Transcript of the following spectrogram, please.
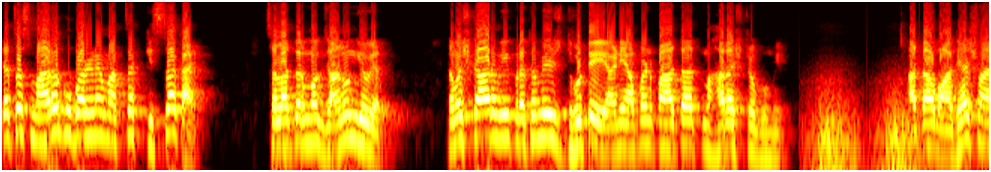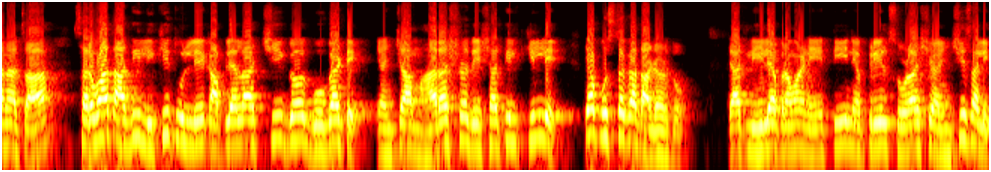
त्याचं स्मारक उभारण्यामागचा किस्सा काय? चला तर मग जाणून घेऊयात. नमस्कार मी प्रथमेश धोटे आणि आपण पाहतात महाराष्ट्र भूमी आता वाघ्या श्वानाचा सर्वात आधी लिखित उल्लेख आपल्याला ची ग गोगाटे यांच्या महाराष्ट्र देशातील किल्ले या पुस्तकात आढळतो. त्यात लिहिल्याप्रमाणे तीन एप्रिल सोळाशे ऐंशी साली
